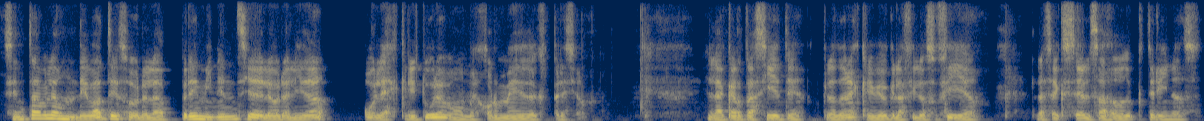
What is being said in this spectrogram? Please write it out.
se entabla un debate sobre la preeminencia de la oralidad o la escritura como mejor medio de expresión. En la carta 7, Platón escribió que la filosofía, las excelsas doctrinas,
